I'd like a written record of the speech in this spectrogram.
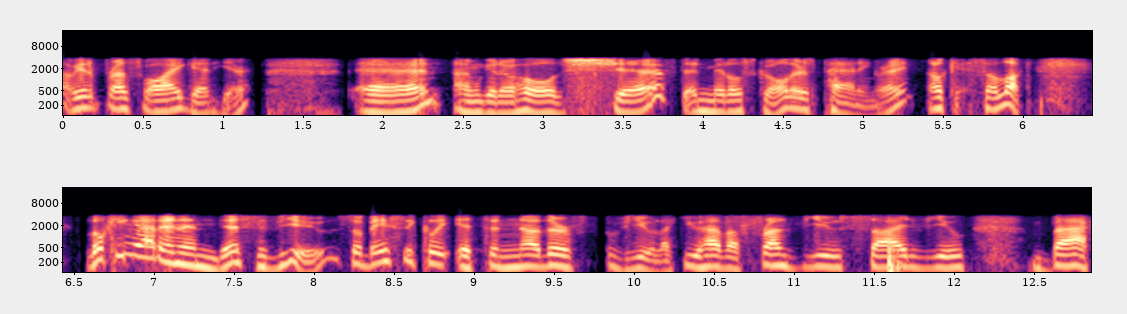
I'm going to press Y again here. And I'm going to hold shift and middle scroll. There's padding, right? Okay, so look, looking at it in this view, so basically it's another view. Like you have a front view, side view, back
